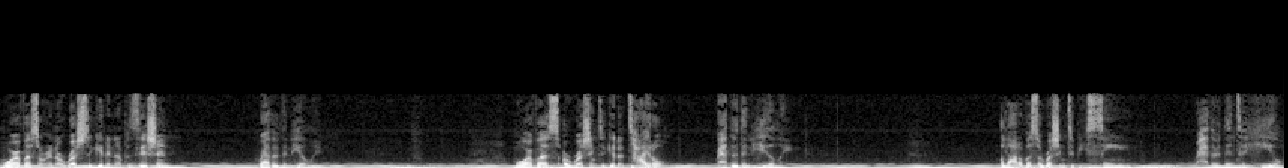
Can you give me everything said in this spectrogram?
More of us are in a rush to get in a position rather than healing. More of us are rushing to get a title rather than healing. A lot of us are rushing to be seen rather than to heal.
